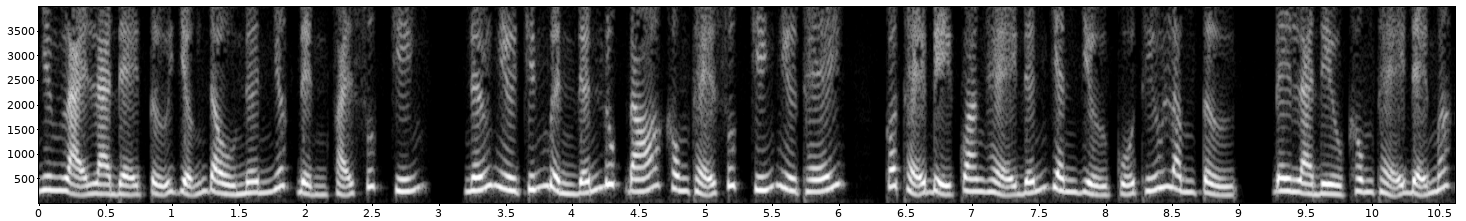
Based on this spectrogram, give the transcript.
nhưng lại là đệ tử dẫn đầu nên nhất định phải xuất chiến. Nếu như chính mình đến lúc đó không thể xuất chiến như thế, có thể bị quan hệ đến danh dự của Thiếu Lâm Tự, đây là điều không thể để mất.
